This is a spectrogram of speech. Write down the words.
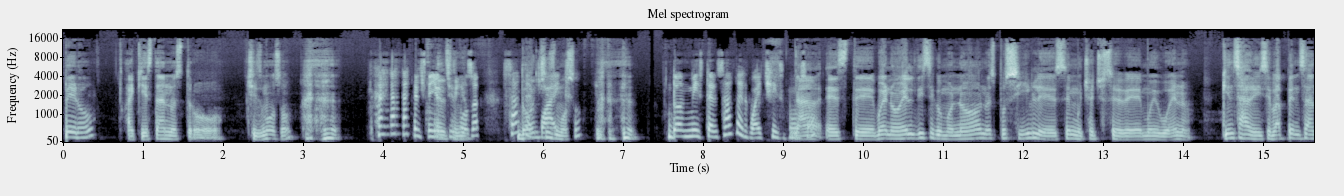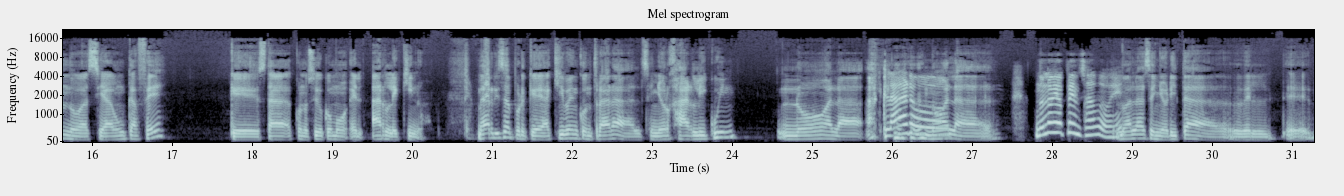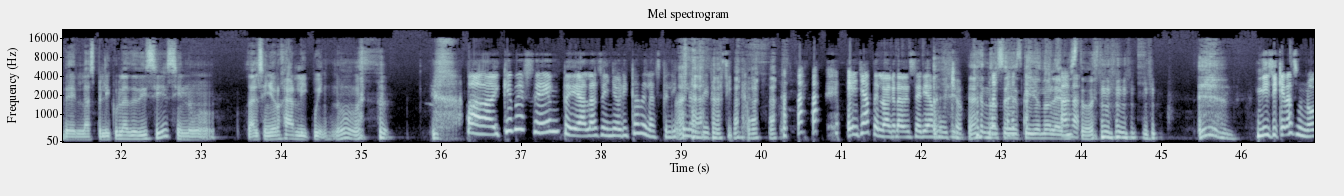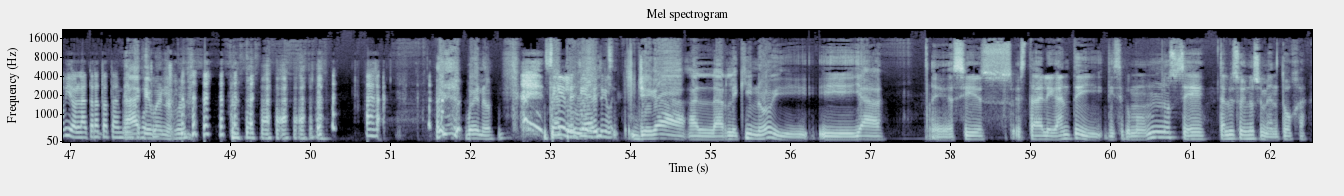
Pero aquí está nuestro chismoso, el señor el señor chismoso. don Satterwhite. chismoso. Don Mr. Satterwhite chismoso. Ah, este, bueno, él dice como no, no es posible, ese muchacho se ve muy bueno. ¿Quién sabe? Y se va pensando hacia un café que está conocido como el Arlequino. Me da risa porque aquí va a encontrar al señor Harley Quinn, no a la Claro. no a la No lo había pensado, ¿eh? no a la señorita del, eh, de las películas de DC, sino al señor Harley Quinn, ¿no? Ay, qué decente a la señorita de las películas de DC. Ella te lo agradecería mucho. no sé, es que yo no la he visto. Ni siquiera su novio la trata tan bien Ah, como qué tú. bueno. Bueno, Síguele, síguele, llega al arlequino y, y ya eh, así es, está elegante y dice como, "Mm, no sé, tal vez hoy no se me antoja.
